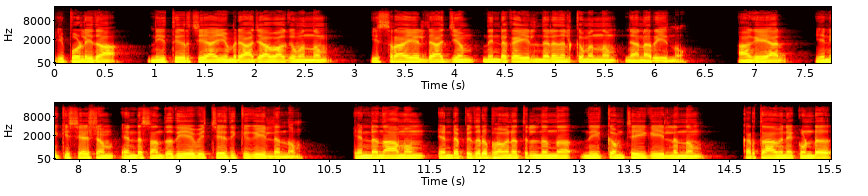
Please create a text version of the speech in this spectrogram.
ഇപ്പോൾ ഇതാ നീ തീർച്ചയായും രാജാവാകുമെന്നും ഇസ്രായേൽ രാജ്യം നിന്റെ കയ്യിൽ നിലനിൽക്കുമെന്നും ഞാൻ അറിയുന്നു. ആകയാൽ എനിക്ക് ശേഷം എന്റെ സന്തതിയെ വിച്ഛേദിക്കുകയില്ലെന്നും എന്റെ നാമം എന്റെ പിതൃഭവനത്തിൽ നിന്ന് നീക്കം ചെയ്യുകയില്ലെന്നും കർത്താവിനെ കൊണ്ട്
